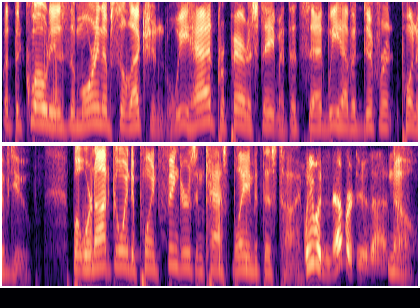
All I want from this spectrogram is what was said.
but the quote is the morning of selection. We had prepared a statement that said we have a different point of view, but we're not going to point fingers and cast blame at this time. We would never do that. No.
